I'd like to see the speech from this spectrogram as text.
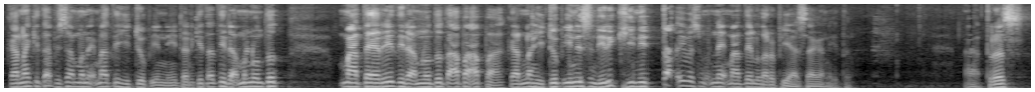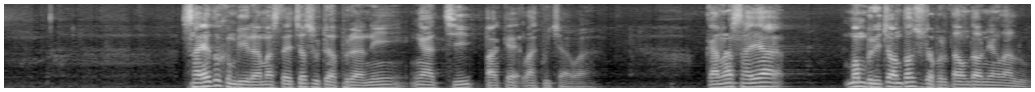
karena kita bisa menikmati hidup ini dan kita tidak menuntut materi tidak menuntut apa-apa karena hidup ini sendiri gini tak wis nikmati luar biasa kan itu. Nah, terus saya tuh gembira Mas Tejo sudah berani ngaji pakai lagu Jawa. Karena saya memberi contoh sudah bertahun-tahun yang lalu.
